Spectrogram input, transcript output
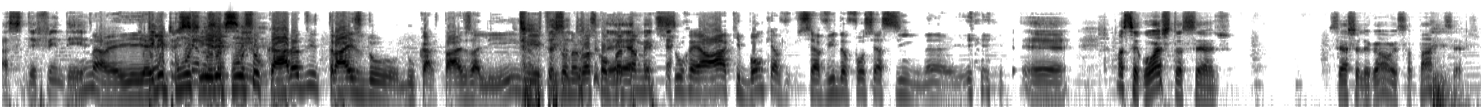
a se defender. Não, e, e ele puxa, ele assim, puxa né? o cara de trás do, do cartaz ali e fica um negócio é. completamente é. surreal. Ah, que bom que a, se a vida fosse assim, né? E... É. Mas você gosta, Sérgio? Você acha legal essa parte, Sérgio?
